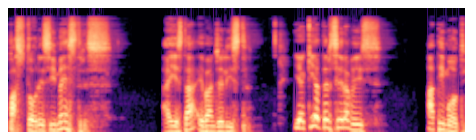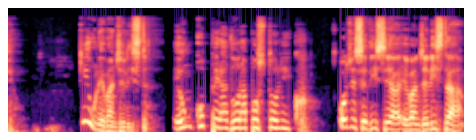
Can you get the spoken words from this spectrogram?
pastores e mestres. Aí está, evangelista. E aqui a terceira vez, a Timóteo. Que é um evangelista? É um cooperador apostólico. Hoje se diz evangelista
